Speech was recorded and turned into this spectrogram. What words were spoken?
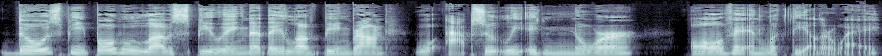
those people who love spewing that they love being brown will absolutely ignore all of it and look the other way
